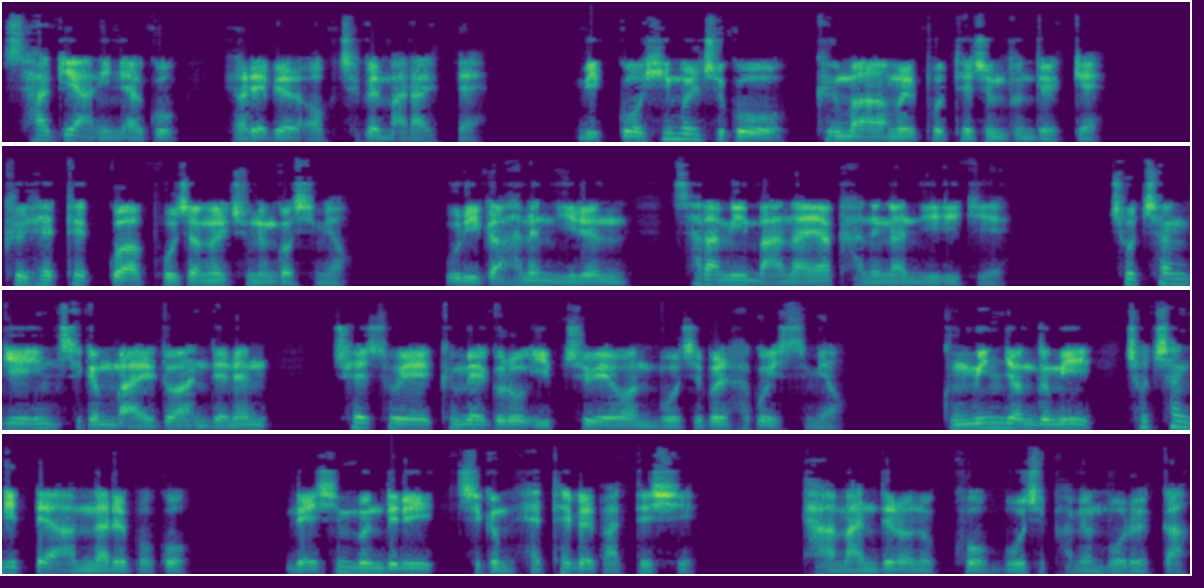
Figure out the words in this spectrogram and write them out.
사기 아니냐고 별의별 억측을 말할 때, 믿고 힘을 주고 그 마음을 보태준 분들께 그 혜택과 보장을 주는 것이며, 우리가 하는 일은 사람이 많아야 가능한 일이기에, 초창기인 지금 말도 안 되는 최소의 금액으로 입주회원 모집을 하고 있으며 국민연금이 초창기 때 앞날을 보고 내신 분들이 지금 혜택을 받듯이 다 만들어 놓고 모집하면 모를까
